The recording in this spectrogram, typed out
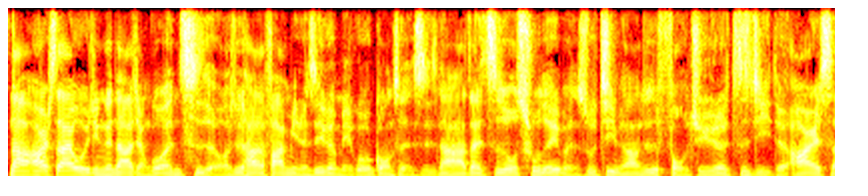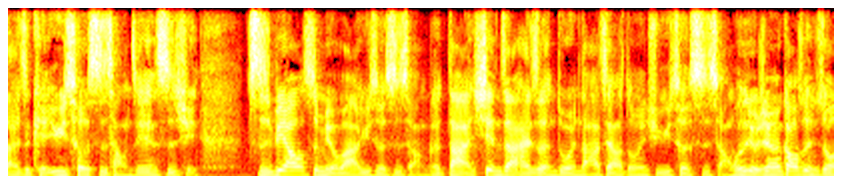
那 RSI 我已经跟大家讲过 N 次了，就是他的发明人是一个美国工程师。那他在之后出的一本书，基本上就是否决了自己的 RSI 是可以预测市场这件事情。指标是没有办法预测市场，可当然现在还是很多人拿这样的东西去预测市场。或者有些人告诉你说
